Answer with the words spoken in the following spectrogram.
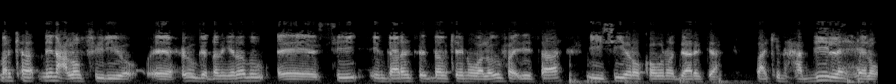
Marka dhinac loo fiiriyo xooga dhalinyaradu si indirect dalkeenu waa looga faa'iideystaa iyo si yaroo kooban oo direct ah. Laakiin haddii la helo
